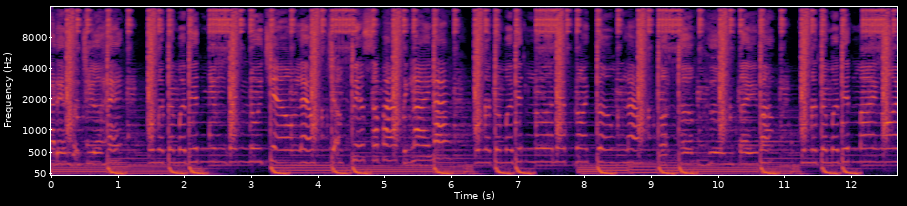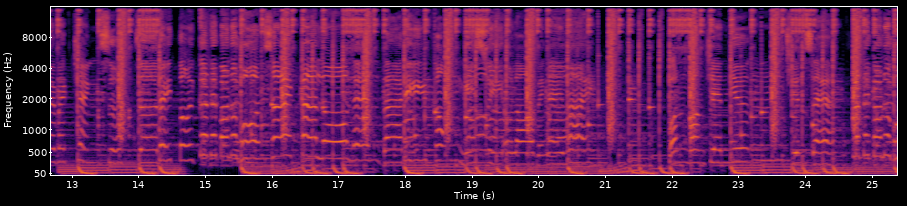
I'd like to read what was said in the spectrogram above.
Ba đêm vẫn chưa hết. Hôm nay tôi mới biết những vách núi treo leo. Chợ phía sapa tỉnh lai lang. Hôm nay tôi mới biết lúa nếp gói cơm lao ngọt thơm hương tây bắc. Hôm nay tôi mới biết mai ngói vách tranh xưa giờ đây tôi cất hết bao nỗi buồn. Sách ba lô lên và đi không nghĩ suy âu lo về ngày mai. Bon bon trên những chuyến xe. Cất hết bao nỗi buồn.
